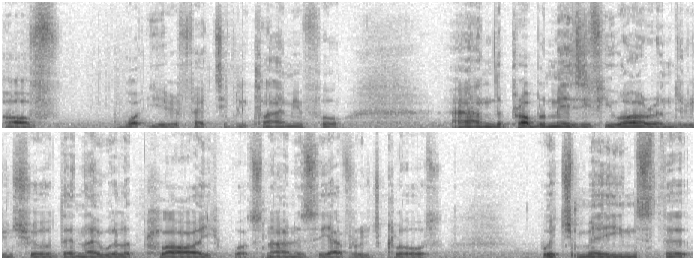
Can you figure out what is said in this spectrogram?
of what you're effectively claiming for. And the problem is, if you are underinsured, then they will apply what's known as the average clause, which means that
